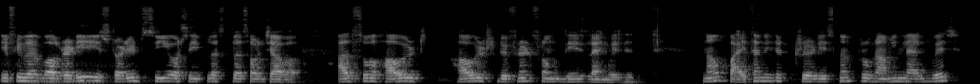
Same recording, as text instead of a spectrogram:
If you have already studied C or C++ or Java, also how it how it's different from these languages. Now Python is a traditional programming language.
